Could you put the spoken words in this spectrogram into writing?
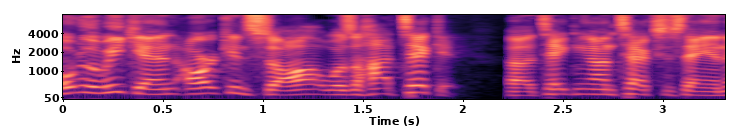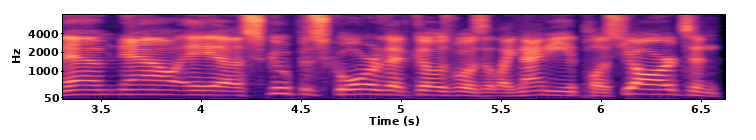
over the weekend, Arkansas was a hot ticket. Uh, taking on Texas A&M. Now a, uh scoop and score that goes what was it like 98 plus yards and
